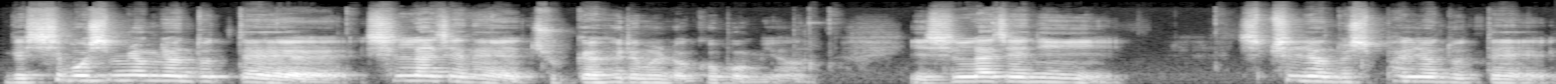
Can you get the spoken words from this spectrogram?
그러니까 15, 16년도 때 신라젠의 주가 흐름을 놓고 보면 이 신라젠이 17년도, 18년도 때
